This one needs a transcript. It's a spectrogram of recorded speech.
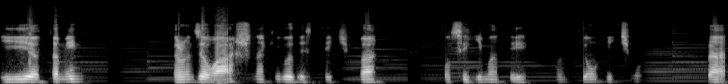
e eu também, pelo menos eu acho, né, que o Golden State vai conseguir manter, manter um ritmo para,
